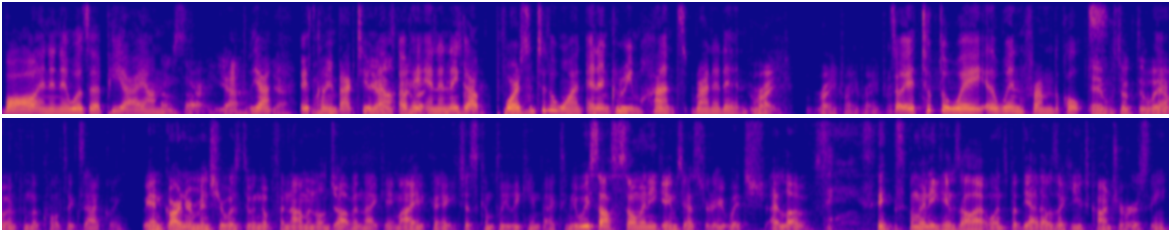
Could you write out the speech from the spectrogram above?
ball, and then it was a PI on. I'm sorry. Yeah. yeah, Yeah. it's coming Mhm. back to you Yeah, now. Okay, and then they got sorry. forced Mhm. into the one, and then Kareem Hunt ran it in. Right. Right. Right. Right. Right. So it took the way a win from the Colts. It took the way Yeah. win from the Colts, exactly. And Gardner Minshew was doing a phenomenal job in that game. I it just completely came back to me. We saw so many games yesterday, which I love seeing so many games all at once. But yeah, that was a huge controversy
